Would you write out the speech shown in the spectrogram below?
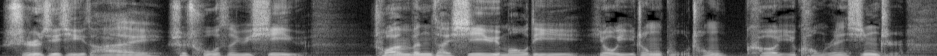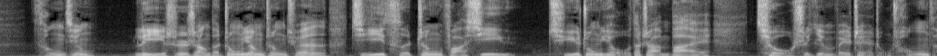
史籍记载是出自于西域，传闻在西域某地有一种蛊虫，可以控人心智，曾经。”历史上的中央政权几次征伐西域，其中有的战败，就是因为这种虫子。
